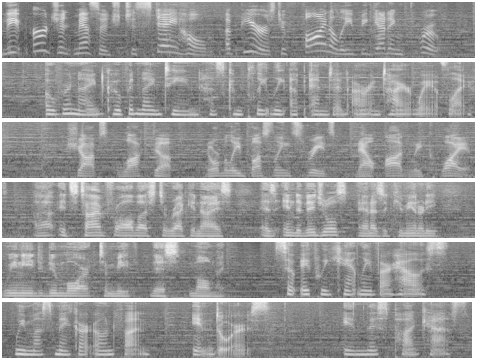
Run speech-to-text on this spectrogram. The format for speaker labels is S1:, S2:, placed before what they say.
S1: the urgent message to stay home appears to finally be getting through.
S2: Overnight, COVID 19 has completely upended our entire way of life.
S3: Shops locked up, normally bustling streets now oddly quiet.
S4: Uh, it's time for all of us to recognize as individuals and as a community, we need to do more to meet this moment.
S2: So if we can't leave our house, we must make our own fun indoors. In this podcast,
